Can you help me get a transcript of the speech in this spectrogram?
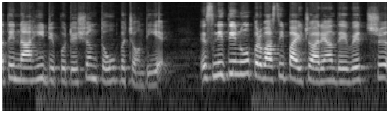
ਅਤੇ ਨਾ ਹੀ ਡਿਪੋਰਟੇਸ਼ਨ ਤੋਂ ਬਚਾਉਂਦੀ ਹੈ। ਇਸ ਨੀਤੀ ਨੂੰ ਪ੍ਰਵਾਸੀ ਭਾਈਚਾਰਿਆਂ ਦੇ ਵਿੱਚ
